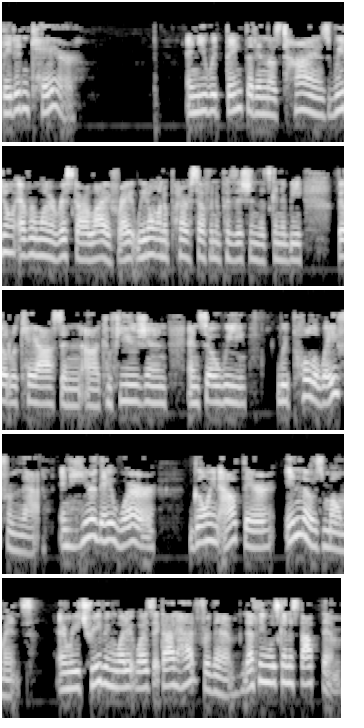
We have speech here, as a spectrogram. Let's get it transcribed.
they didn't care. And you would think that in those times, we don't ever want to risk our life, right? We don't want to put ourselves in a position that's going to be filled with chaos and uh, confusion. And so we, we pull away from that. And here they were going out there in those moments and retrieving what it was that God had for them. Nothing was going to stop them.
